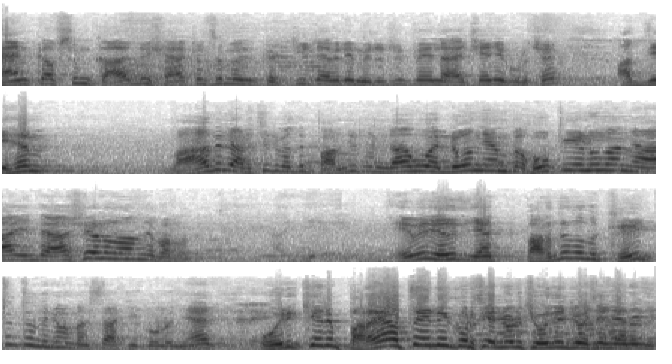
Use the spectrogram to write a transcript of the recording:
ഹാൻഡ് കഫ്സും കാലിൽ ഷാക്കിൾസും ഒക്കെ കെട്ടിയിട്ട് അവരെ മിലിറ്ററി പ്ലെയിൽ അയച്ചതിനെ കുറിച്ച് അദ്ദേഹം വാതിൽ അടച്ചിട്ട് വന്ന് പറഞ്ഞിട്ടുണ്ടാവുമല്ലോ എന്ന് ഞാൻ ഹോപ്പ് ചെയ്യണമെന്നാണ് ഞാൻ എന്റെ ആശയമാണെന്നാണ് ഞാൻ പറഞ്ഞത്. ദയവ് ഞാൻ പറഞ്ഞതൊന്ന് കേട്ടിട്ട് നിങ്ങൾ മനസ്സിലാക്കിക്കോളൂ. ഞാൻ ഒരിക്കലും പറയാത്തതിനെ കുറിച്ച് എന്നോട് ചോദ്യം ചോദിച്ചാൽ ഞാനത്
